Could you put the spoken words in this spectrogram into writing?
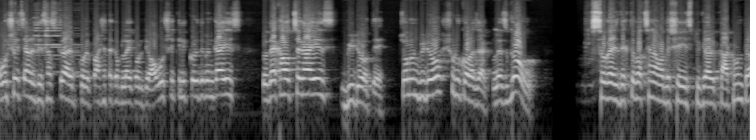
অবশ্যই চ্যানেলটি সাবস্ক্রাইব করে পাশে থাকা আইকনটি অবশ্যই ক্লিক করে দিবেন গাইস তো দেখা হচ্ছে গাইস ভিডিওতে। চলুন ভিডিও শুরু করা যাক। লেটস গো সো গাইস দেখতে পাচ্ছেন আমাদের সেই স্পিকার কার্টুনটা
